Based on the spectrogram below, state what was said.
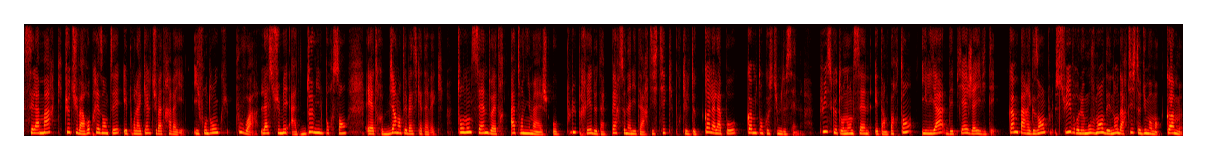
C'est la marque que tu vas représenter et pour laquelle tu vas travailler. Il faut donc pouvoir l'assumer à 2000% et être bien dans tes baskets avec. Ton nom de scène doit être à ton image, au plus près de ta personnalité artistique pour qu'il te colle à la peau comme ton costume de scène. Puisque ton nom de scène est important, il y a des pièges à éviter. Comme par exemple suivre le mouvement des noms d'artistes du moment. Comme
